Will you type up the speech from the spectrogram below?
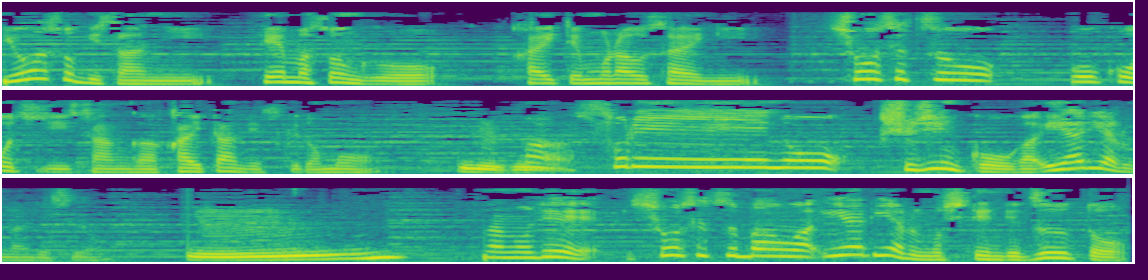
夜遊びさんにテーマソングを書いてもらう際に、小説を大河内さんが書いたんですけども、うんうん。まあ、それの主人公がエアリアルなんですよ。うーん。なので、小説版はエアリアルの視点でずっと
